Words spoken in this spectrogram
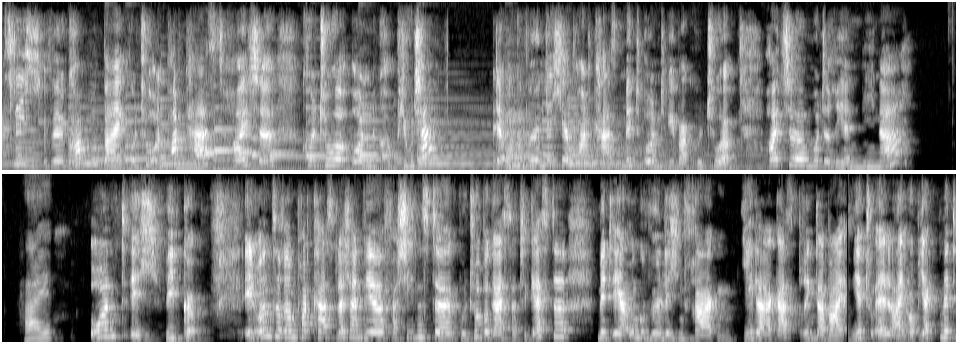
Herzlich willkommen bei Kultur und Podcast. Heute Kultur und Computer. Der ungewöhnliche Podcast mit und über Kultur. Heute moderieren Nina. Hi und ich, Wiebke. In unserem Podcast löchern wir verschiedenste kulturbegeisterte Gäste mit eher ungewöhnlichen Fragen. Jeder Gast bringt dabei virtuell ein Objekt mit,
